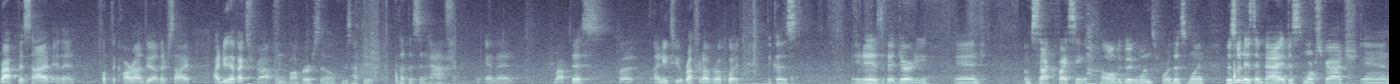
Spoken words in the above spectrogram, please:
wrap this side, and then flip the car around, do the other side. I do have extra wrap on the bumper, so I just have to cut this in half and then wrap this. But I need to rough it up real quick because it is a bit dirty and I'm sacrificing all the good ones for this one. This one isn't bad, it's just more scratched and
